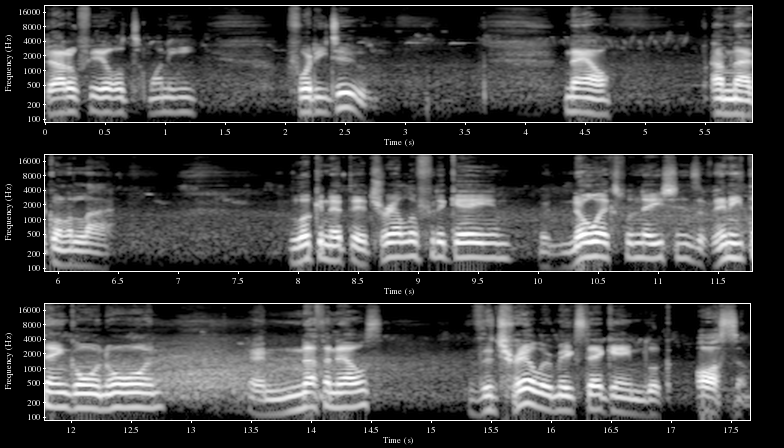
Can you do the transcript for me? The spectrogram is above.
Battlefield 2042. Now, I'm not going to lie. Looking at the trailer for the game with no explanations of anything going on and nothing else, the trailer makes that game look awesome.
